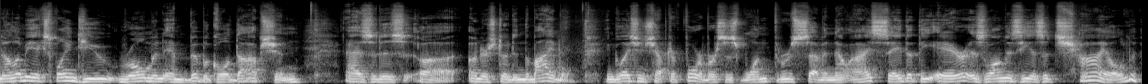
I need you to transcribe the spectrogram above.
Now, let me explain to you Roman and biblical adoption as it is uh, understood in the Bible. In Galatians chapter 4, verses 1 through 7. Now, I say that the heir, as long as he is a child,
